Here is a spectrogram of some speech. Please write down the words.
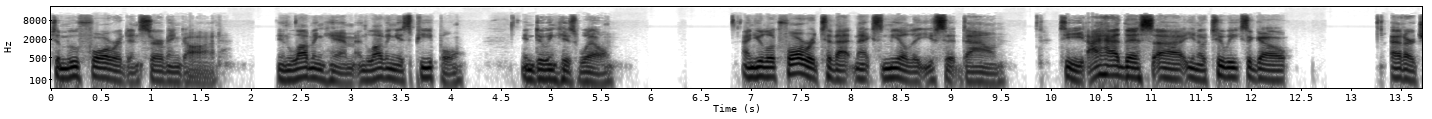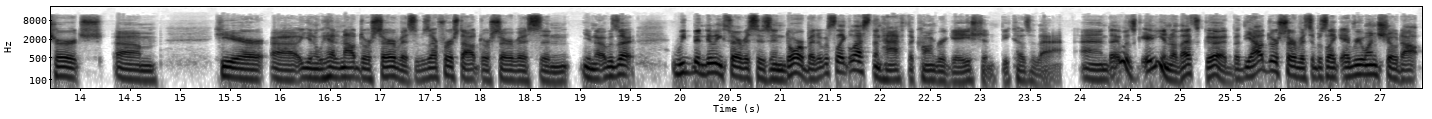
to move forward in serving God, in loving Him and loving His people, in doing His will. And you look forward to that next meal that you sit down to eat. I had this, uh, you know, two weeks ago at our church. Um, here uh, you know we had an outdoor service it was our first outdoor service and you know it was a we'd been doing services indoor but it was like less than half the congregation because of that and it was you know that's good but the outdoor service it was like everyone showed up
